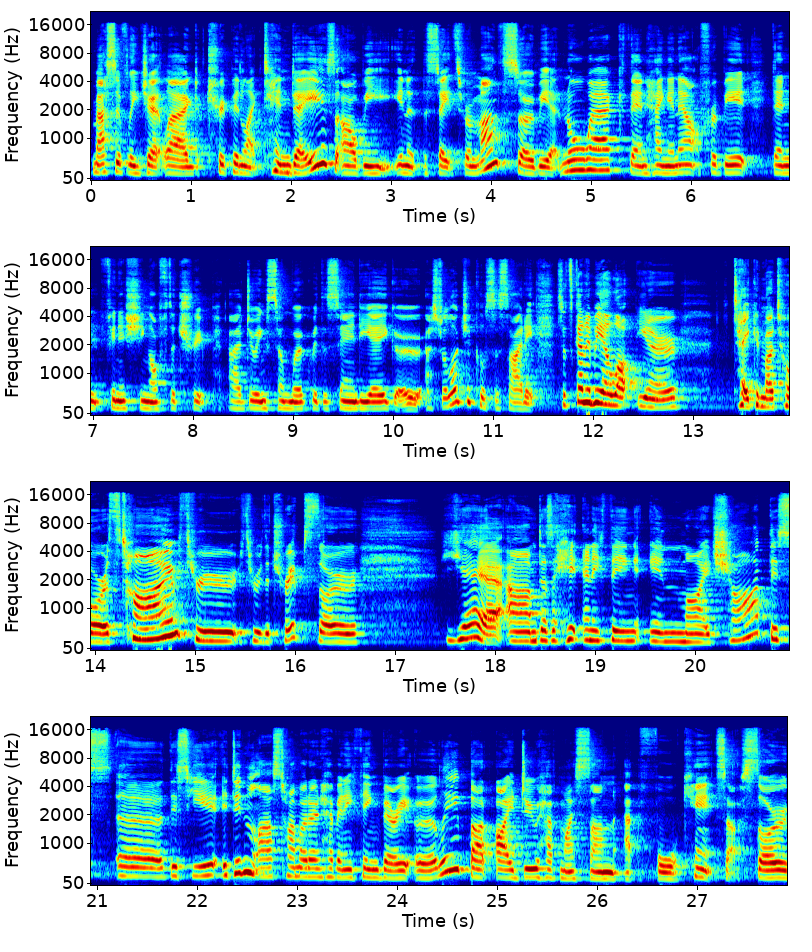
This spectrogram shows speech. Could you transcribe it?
massively jet lagged trip in like 10 days, I'll be in at the States for a month. So I'll be at NORWAC, then hanging out for a bit, then finishing off the trip, uh, doing some work with the San Diego Astrological Society. So it's going to be a lot, you know, taking my Taurus time through through the trip. So yeah, um, does it hit anything in my chart this uh, this year? It didn't last time. I don't have anything very early, but I do have my Sun at four Cancer, so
